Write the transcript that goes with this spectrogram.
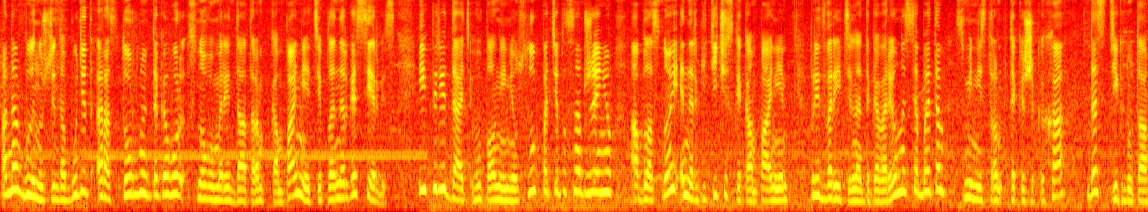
она вынуждена будет расторгнуть договор с новым арендатором – компанией «Теплоэнергосервис» и передать выполнение услуг по теплоснабжению областной энергетической компании. Предварительная договоренность об этом с министром ТКЖКХ достигнута.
